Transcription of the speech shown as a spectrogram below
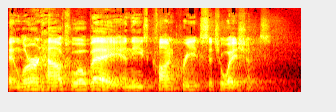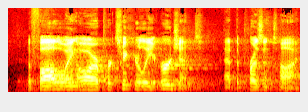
and learn how to obey in these concrete situations. The following are particularly urgent at the present time.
